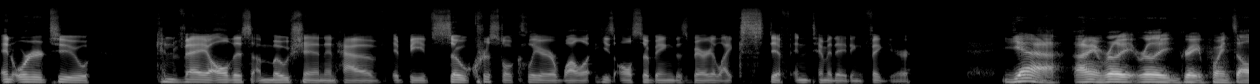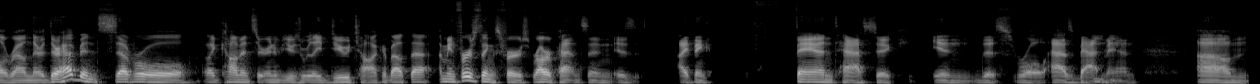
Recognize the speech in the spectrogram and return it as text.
in order to convey all this emotion and have it be so crystal clear while he's also being this very like stiff intimidating figure yeah i mean really really great points all around there there have been several like comments or interviews where they do talk about that i mean first things first robert pattinson is i think fantastic in this role as mm-hmm. batman mm-hmm. Um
